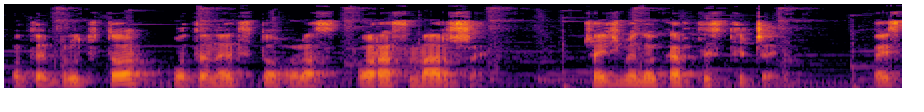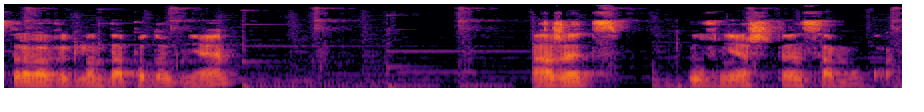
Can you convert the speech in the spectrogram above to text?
kwotę brutto, kwotę netto oraz, oraz. Przejdźmy do karty styczeń. Tutaj sprawa wygląda podobnie. Marzec również ten sam układ.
